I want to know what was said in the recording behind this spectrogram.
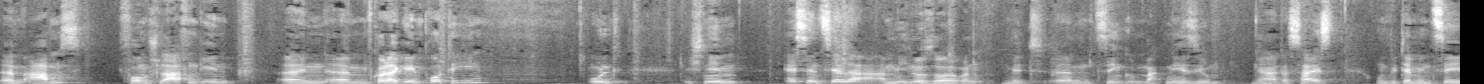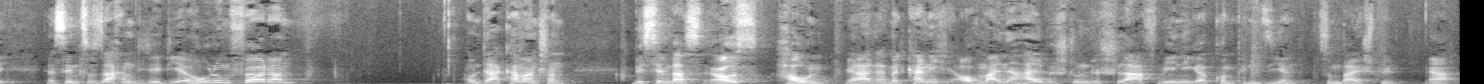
ähm, abends vorm Schlafengehen ein ähm, Kollagenprotein und ich nehme essentielle Aminosäuren mit ähm, Zink und Magnesium. Ja, das heißt, und Vitamin C. Das sind so Sachen, die die Erholung fördern. Und da kann man schon ein bisschen was raushauen. Ja, damit kann ich auch mal eine halbe Stunde Schlaf weniger kompensieren, zum Beispiel. Ja.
